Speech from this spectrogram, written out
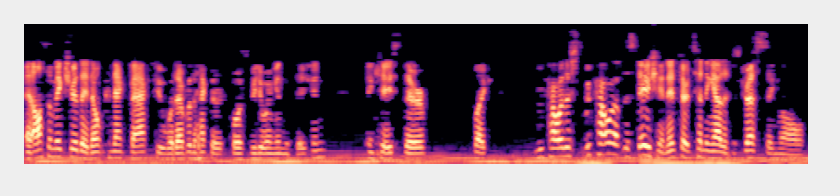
and also make sure they don't connect back to whatever the heck they're supposed to be doing in the station, in case they're like we power this, we power up the station, it starts sending out a distress signal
